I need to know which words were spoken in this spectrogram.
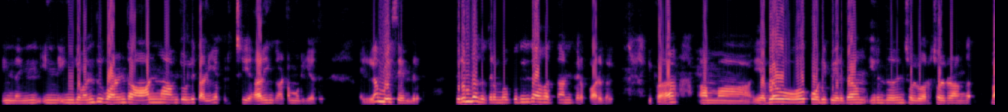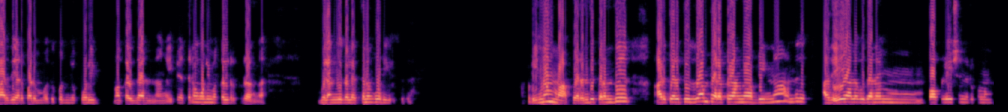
இந்த இந்த- இங்க வந்து வாழ்ந்த ஆன்மான்னு சொல்லி தனியா பிரிச்சு யாரையும் காட்ட முடியாது. எல்லாம் போய் சேர்ந்துரும். திரும்ப திரும்ப புதிதாகத்தான் பிறப்பார்கள். இப்ப ஆமா எவ்வளவோ கோடி பேர் தான் இருந்ததுன்னு சொல்லுவார் சொல்றாங்க. பாரதியார் படும்போது கொஞ்சம் கோடி மக்கள் தான் இருந்தாங்க. இப்ப எத்தனை கோடி மக்கள் இருக்கிறாங்க? விலங்குகள் எத்தனை கோடி இருக்குது? அப்படின்னா பிறந்து பிறந்து அடுத்தடுத்துதான் பிறக்குறாங்க அப்படின்னா வந்து அதே அளவு தானே பாப்புலேஷன் இருக்கணும்.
